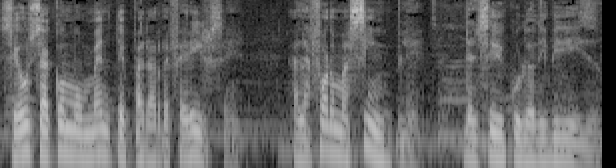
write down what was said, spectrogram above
se usa comúnmente para referirse a la forma simple del círculo dividido,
